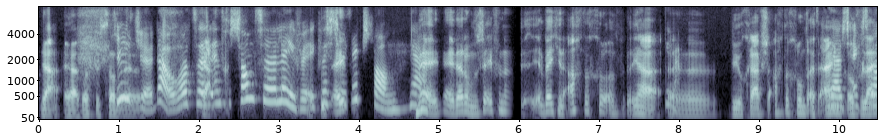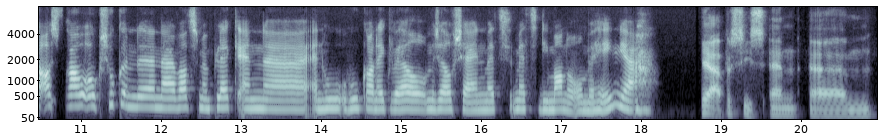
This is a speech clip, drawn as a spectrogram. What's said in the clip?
Ja, ja, dat is dan... Jeetje, uh, nou, wat een ja. interessant uh, leven. Ik wist dus er niks van. Ja. Nee, nee, daarom. Dus even een, een beetje een achtergrond, ja, ja. Uh, biografische achtergrond uiteindelijk ja, dus overlijdt. echt als vrouw ook zoekende naar wat is mijn plek en, en hoe, hoe kan ik wel mezelf zijn met, met die mannen om me heen, ja. Ja, precies. En... Um,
